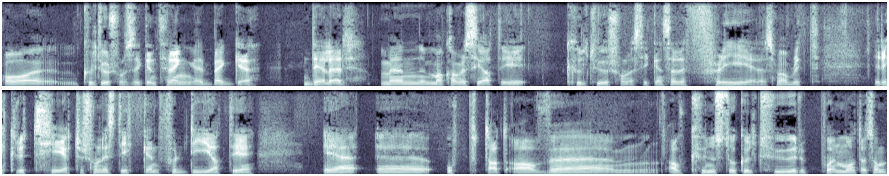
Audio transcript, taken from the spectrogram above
og kulturjournalistikken trenger begge deler. Men man kan vel si at i kulturjournalistikken så er det flere som har blitt rekruttert til journalistikken fordi at de er eh, opptatt av, eh, av, kunst og kultur på en måte som,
